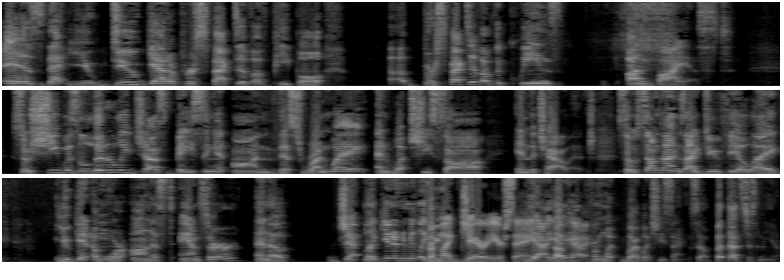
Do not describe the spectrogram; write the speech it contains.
is that you do get a perspective of people, a perspective of the queens unbiased. So she was literally just basing it on this runway and what she saw in the challenge. So sometimes I do feel like you get a more honest answer and a like you know what I mean, like From you- like Geri, you're saying. yeah, yeah, okay. yeah, from what by what she's saying. So, but that's just me. You know.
